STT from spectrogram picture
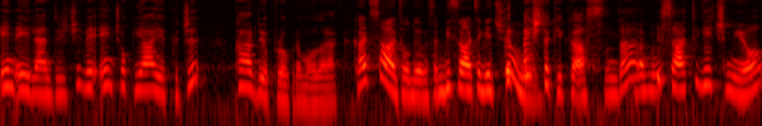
en eğlendirici ve en çok yağ yakıcı kardiyo programı olarak. Kaç saat oluyor mesela? Bir saate geçiyor mu? 45 dakika aslında. Bir saati geçmiyor.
